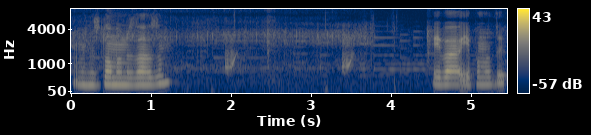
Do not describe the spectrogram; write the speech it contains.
Hemen hızlı olmamız lazım. Eyvah yapamadık.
